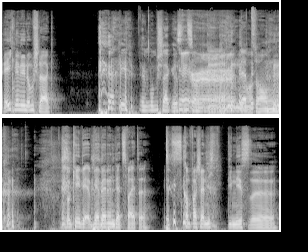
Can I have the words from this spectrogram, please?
Ich nehme den Umschlag. okay, im Umschlag ist ein Song. Äh, Der Song. Okay, wer, wer wäre denn der zweite? Jetzt kommt wahrscheinlich die nächste.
